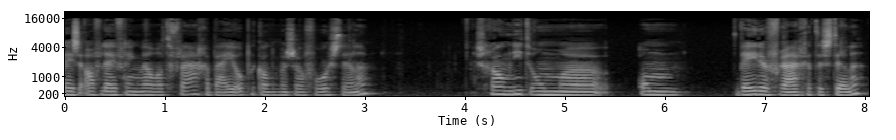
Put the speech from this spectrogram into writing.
deze aflevering wel wat vragen bij je op. Ik kan het me zo voorstellen. Schroom niet om, uh, om wedervragen te stellen.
